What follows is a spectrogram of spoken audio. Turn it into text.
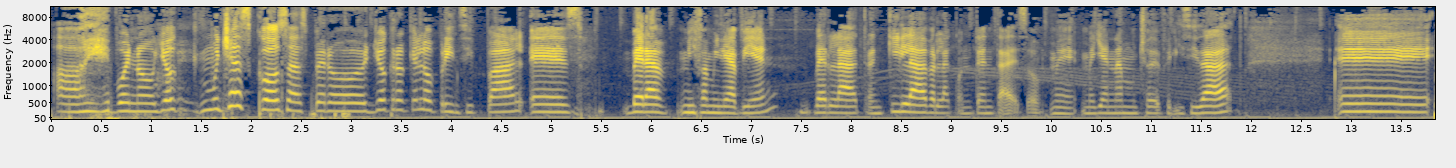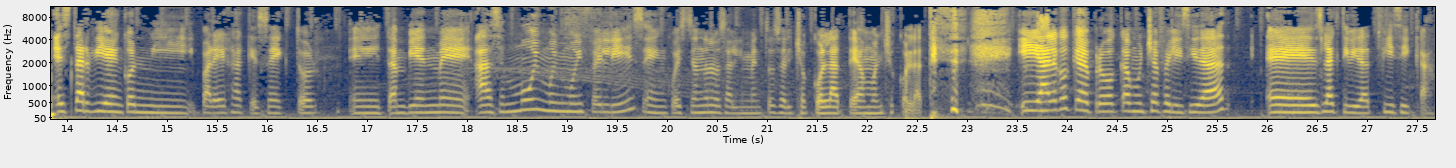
Ay, bueno, yo muchas cosas, pero yo creo que lo principal es ver a mi familia bien, verla tranquila, verla contenta, eso me, llena mucho de felicidad. Eh, estar bien con mi pareja, que es Héctor, eh, también me hace muy, muy, muy feliz en cuestión de los alimentos, el chocolate, amo el chocolate. y algo que me provoca mucha felicidad es la actividad física.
